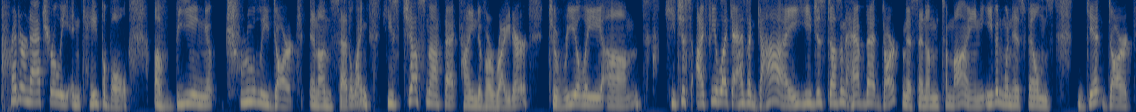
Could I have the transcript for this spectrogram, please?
preternaturally incapable of being truly dark and unsettling. He's just not that kind of a writer to really um he just I feel like as a guy he just doesn't have that darkness in him to mine even when his films get dark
